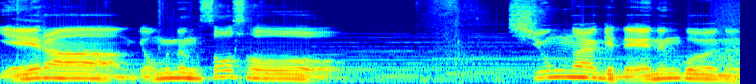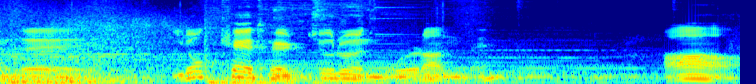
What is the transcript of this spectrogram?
얘랑 영능 써서 지옥 날개 내는 거였는데 이렇게 될 줄은 몰랐네. 아.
